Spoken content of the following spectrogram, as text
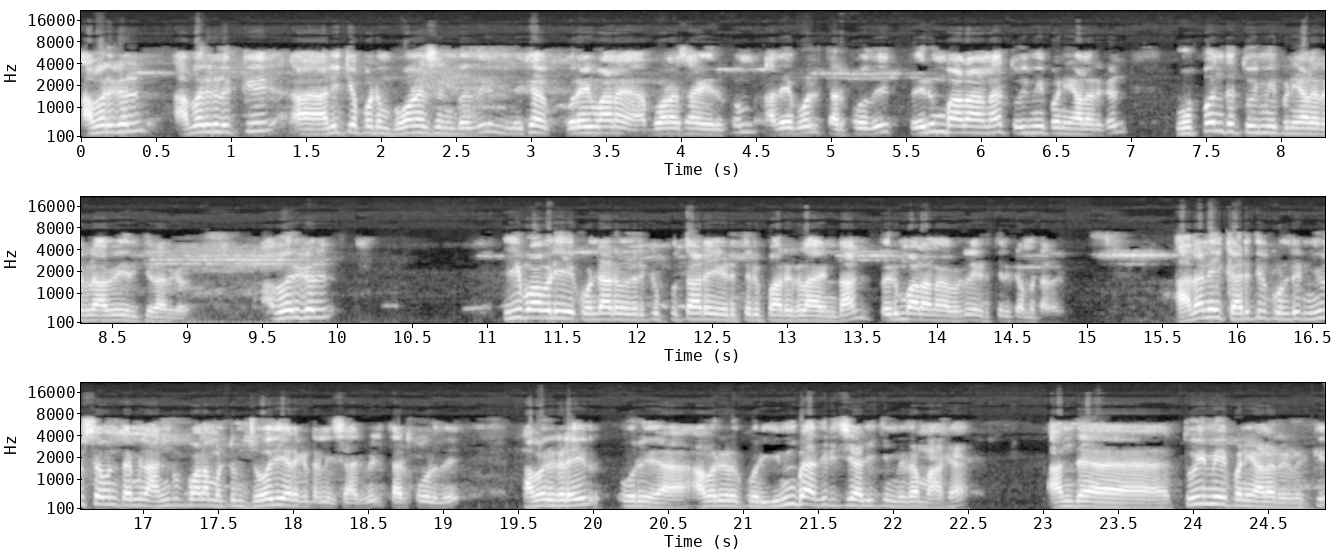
அவர்கள் அவர்களுக்கு அஹ், அளிக்கப்படும் போனஸ் என்பது மிக குறைவான போனஸாக இருக்கும். அதேபோல் தற்போது பெரும்பாலான தூய்மை பணியாளர்கள் ஒப்பந்த தூய்மை பணியாளர்களாகவே இருக்கிறார்கள். அவர்கள் தீபாவளியை கொண்டாடுவதற்கு புத்தாடை எடுத்திருப்பார்களா என்றால் பெரும்பாலானவர்கள் எடுத்திருக்க மாட்டார்கள். அதனை கருத்தில் கொண்டு நியூஸ் செவன் தமிழ் அன்பு பாலம் மற்றும் ஜோதி அறக்கட்டளை சார்பில் தற்பொழுது அவர்களை ஒரு அவர்களுக்கு ஒரு இன்ப அதிர்ச்சி அளிக்கும் விதமாக அந்த தூய்மை பணியாளர்களுக்கு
